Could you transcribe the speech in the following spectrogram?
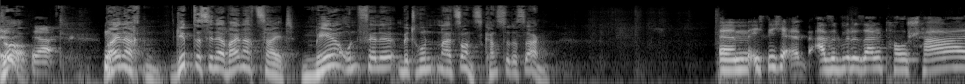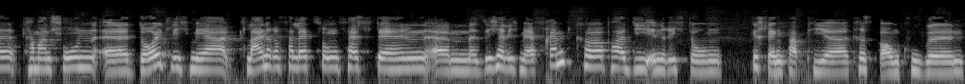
So, ja. Weihnachten. Gibt es in der Weihnachtszeit mehr Unfälle mit Hunden als sonst? Kannst du das sagen? Ähm, ich sicher, also würde sagen, pauschal kann man schon äh, deutlich mehr kleinere Verletzungen feststellen, ähm, sicherlich mehr Fremdkörper, die in Richtung Geschenkpapier, Christbaumkugeln,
